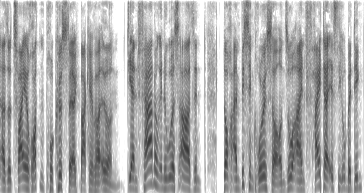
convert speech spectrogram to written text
also zwei Rotten pro Küste, ich mag ja mal irren. Die Entfernungen in den USA sind doch ein bisschen größer und so ein Fighter ist nicht unbedingt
